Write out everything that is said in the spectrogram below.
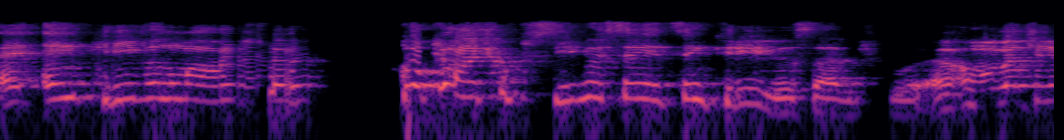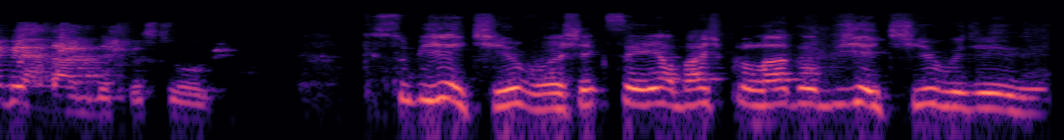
é, é incrível numa ótica qualquer ótica possível isso é, isso é incrível, sabe? Tipo, é um momento de liberdade das pessoas. Que subjetivo. Eu achei que você ia mais pro lado objetivo de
